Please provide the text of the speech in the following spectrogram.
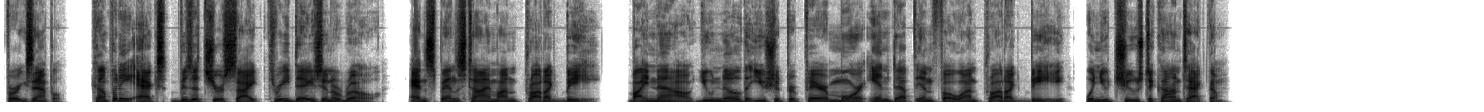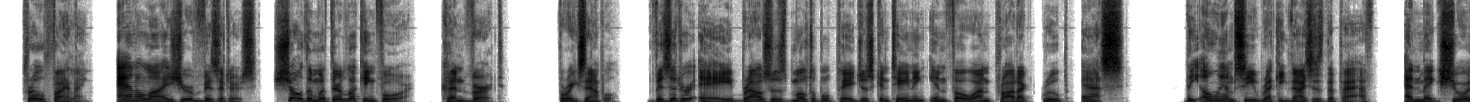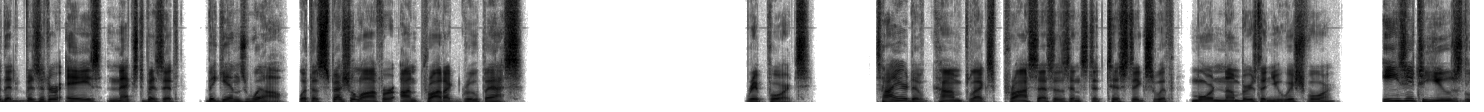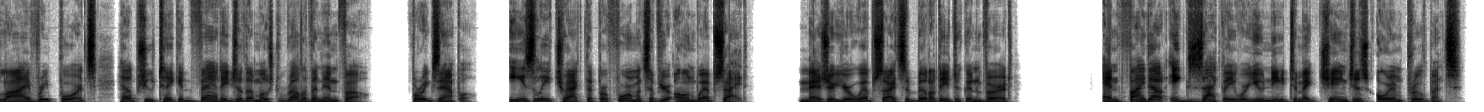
For example, Company X visits your site three days in a row and spends time on product B. By now, you know that you should prepare more in-depth info on product B when you choose to contact them. Profiling Analyze your visitors. Show them what they're looking for. Convert. For example, visitor A browses multiple pages containing info on product group S. The OMC recognizes the path and makes sure that visitor A's next visit begins well with a special offer on product group S. Reports. Tired of complex processes and statistics with more numbers than you wish for? Easy to use live reports helps you take advantage of the most relevant info. For example, easily track the performance of your own website, measure your website's ability to convert, and find out exactly where you need to make changes or improvements.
